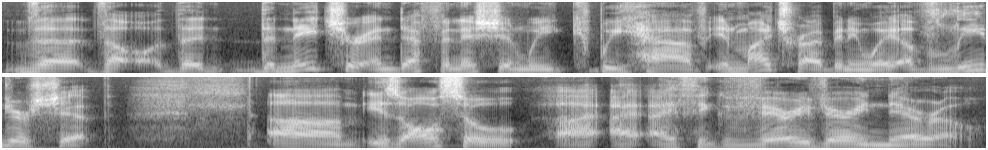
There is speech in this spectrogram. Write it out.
The, the the the nature and definition we we have in my tribe anyway of leadership um, is also I, I, think very very narrow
